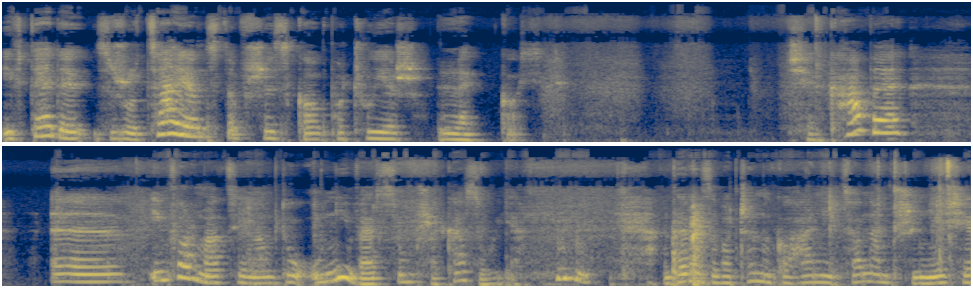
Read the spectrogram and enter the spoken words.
I wtedy, zrzucając to wszystko, poczujesz lekkość ciekawe informacje nam tu uniwersum przekazuje. A teraz zobaczymy, kochani, co nam przyniesie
